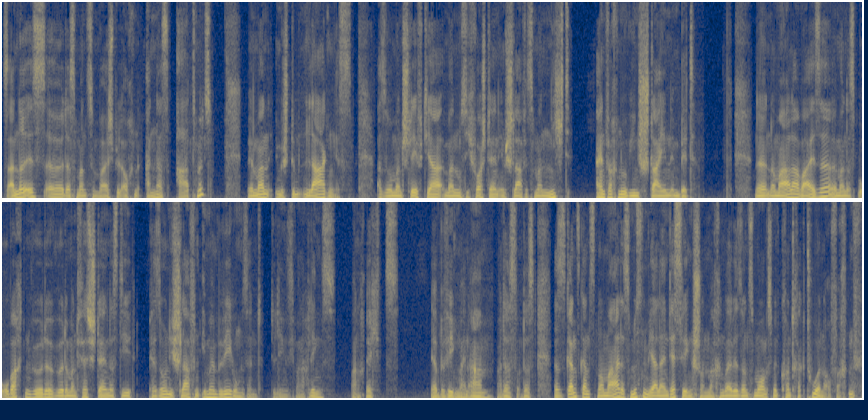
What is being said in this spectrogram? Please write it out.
Das andere ist, äh, dass man zum Beispiel auch anders atmet, wenn man in bestimmten Lagen ist. Also man schläft ja, man muss sich vorstellen, im Schlaf ist man nicht einfach nur wie ein Stein im Bett. Ne, normalerweise, wenn man das beobachten würde, würde man feststellen, dass die Personen, die schlafen, immer in Bewegung sind. Die legen sich mal nach links, mal nach rechts, ja, bewegen meinen Arm, mal das und das. Das ist ganz, ganz normal. Das müssen wir allein deswegen schon machen, weil wir sonst morgens mit Kontrakturen aufwachen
